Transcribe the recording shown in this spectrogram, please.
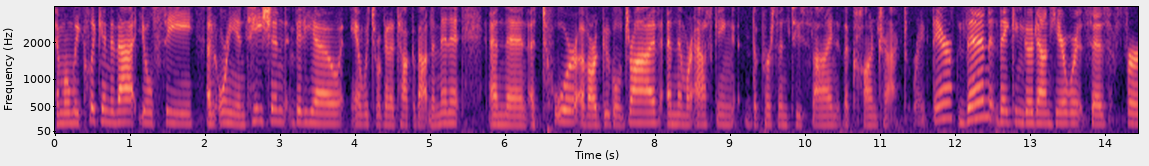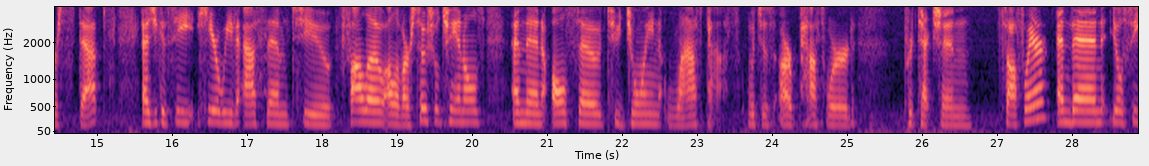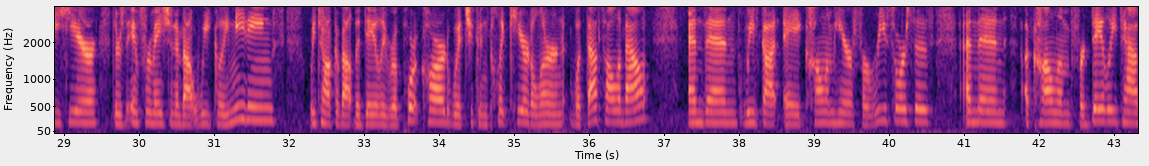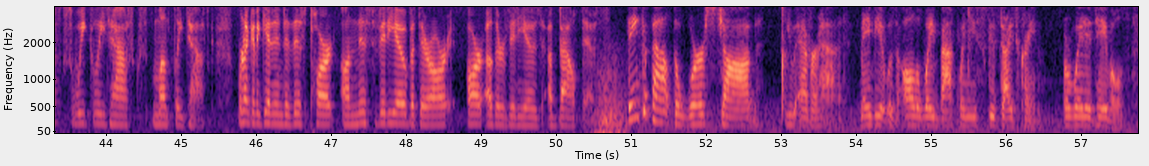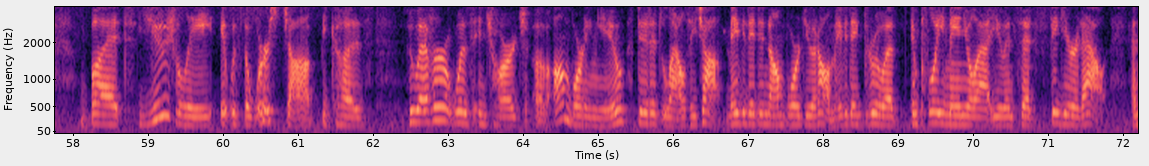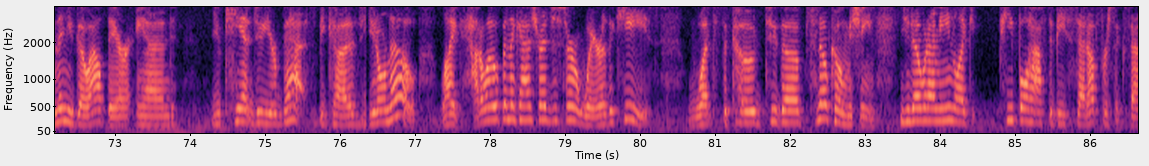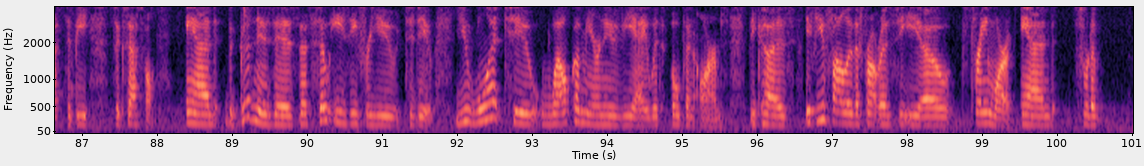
And when we click into that, you'll see an orientation video, eh, which we're going to talk about in a minute, and then a tour of our Google Drive. And then we're asking the person to sign the contract right there. Then they can go down here where it says first steps. As you can see here, we've asked them to follow all of our social channels and then also to join LastPass, which is our password protection software. And then you'll see here there's information about weekly meetings. We talk about the daily report card, which you can click here to learn what that's all about. And then we've got a column here for resources, and then a column for daily tasks, weekly tasks, monthly tasks. We're not going to get into this part on this video, but there are, are other videos about this. Think about the worst job you ever had. Maybe it was all the way back when you scooped ice cream or waited tables. But usually it was the worst job because whoever was in charge of onboarding you did a lousy job. Maybe they didn't onboard you at all. Maybe they threw an employee manual at you and said, figure it out. And then you go out there and you can't do your best because you don't know. Like, how do I open the cash register? Where are the keys? What's the code to the snow cone machine? You know what I mean? Like, people have to be set up for success to be successful. And the good news is that's so easy for you to do. You want to welcome your new VA with open arms because if you follow the Front Row CEO framework and sort of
